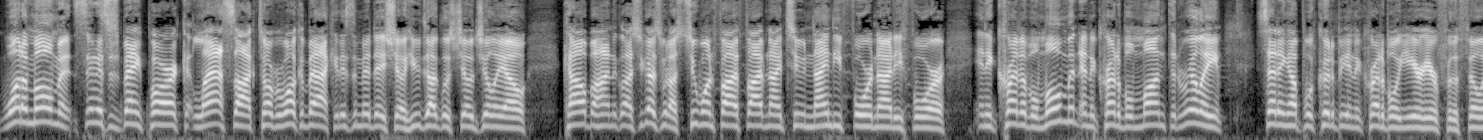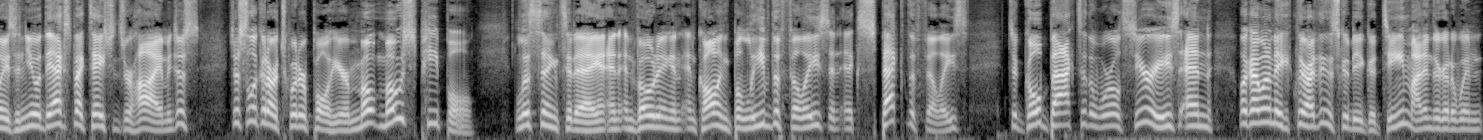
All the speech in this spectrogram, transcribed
What a moment. Citizens Bank Park last October. Welcome back. It is the Midday Show. Hugh Douglas, Joe Giglio, Kyle behind the glass. You guys with us. 215 592 9494. An incredible moment, an incredible month, and really setting up what could be an incredible year here for the Phillies. And you, the expectations are high. I mean, just just look at our Twitter poll here. Mo- most people listening today and, and voting and, and calling believe the Phillies and expect the Phillies to go back to the World Series. And look, I want to make it clear. I think this could be a good team. I think they're going to win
